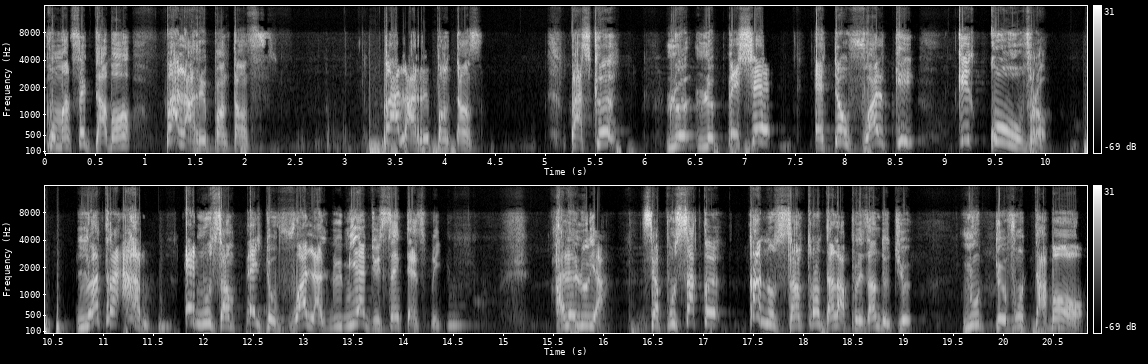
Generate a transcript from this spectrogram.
commencer d'abord par la repentance. Par la repentance. Parce que le, péché est un voile qui couvre notre âme et nous empêche de voir la lumière du Saint-Esprit. Alléluia. C'est pour ça que quand nous entrons dans la présence de Dieu, nous devons d'abord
